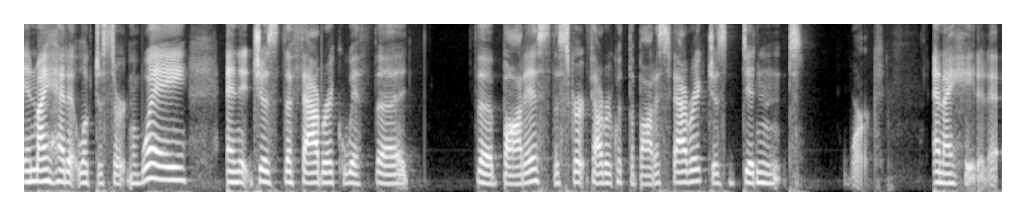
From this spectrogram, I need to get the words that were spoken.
In my head it looked a certain way and it just the fabric with the the bodice, the skirt fabric with the bodice fabric just didn't work. And I hated it.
